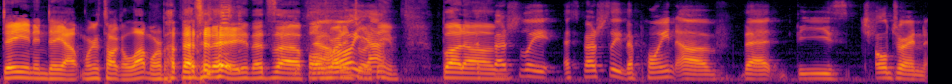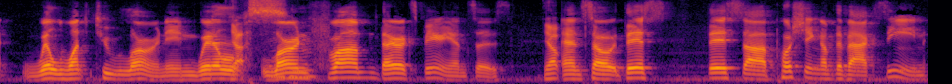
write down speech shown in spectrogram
day in and day out. And We're going to talk a lot more about that today. That's uh, falls Yeah, right oh, into yeah. our theme. But um, especially especially the point of that these children will want to learn and will Yes. learn from their experiences. yep, And so this this uh, pushing of the vaccine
